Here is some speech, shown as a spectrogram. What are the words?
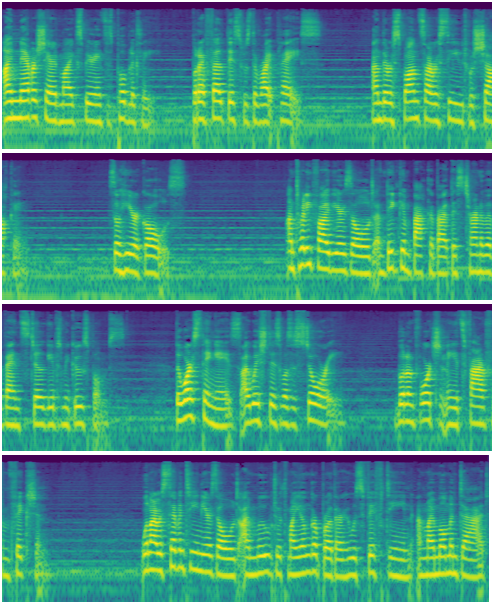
I never shared my experiences publicly, but I felt this was the right place, and the response I received was shocking. So here it goes. I'm 25 years old, and thinking back about this turn of events still gives me goosebumps. The worst thing is, I wish this was a story, but unfortunately, it's far from fiction. When I was 17 years old, I moved with my younger brother, who was 15, and my mum and dad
